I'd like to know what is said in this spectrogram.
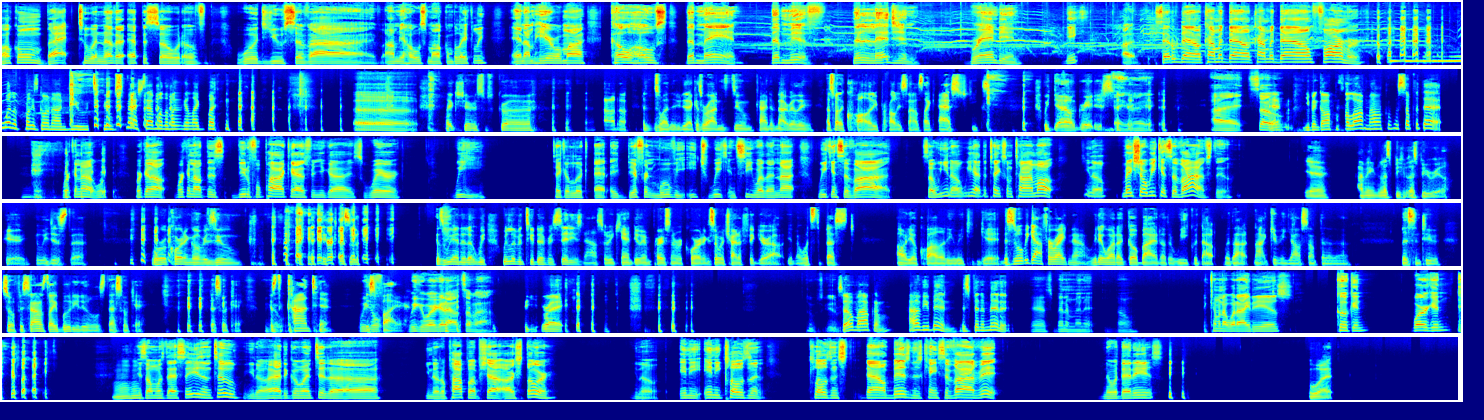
Welcome back to another episode of Would You Survive? I'm your host, Malcolm Blakely, and I'm here with my co host, the man, the myth, the legend, Brandon. Nick, uh, settle down, calm it down, calm it down, farmer. what the fuck is going on YouTube? Smash that motherfucking like button. Uh, like, share, subscribe. I don't know. I just wanted to do that because we're on Zoom, kind of not really. That's why the quality probably sounds like ass cheeks. we downgraded. hey, right. All right. So Yeah, you've been gone for so long, Malcolm. What's up with that? working out, wor- working out, working out this beautiful podcast for you guys where we take a look at a different movie each week and see whether or not we can survive. So, you know, we had to take some time out, you know, make sure we can survive still. Yeah. I mean, let's be let's be real here. We just uh we're recording over Zoom because we ended up we we live in two different cities now, so we can't do in person recording. So we're trying to figure out, you know, what's the best audio quality we can get. This is what we got for right now. We didn't want to go by another week without without not giving y'all something to uh, listen to. So if it sounds like booty noodles, that's okay. That's okay because the content we, is can, fire. we can work it out somehow. right. So Malcolm, how have you been? It's been a minute. Yeah, it's been a minute, you know. Been coming up with ideas, cooking, working. like, Mhm. it's almost that season too. You know, I had to go into the uh, you know, the pop-up shop, our store. You know, any any closing closing down business can't survive it. You know what that is? What?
